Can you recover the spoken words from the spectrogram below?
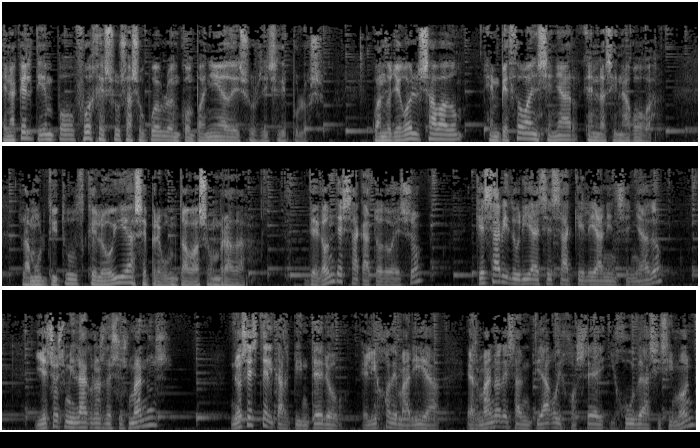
En aquel tiempo fue Jesús a su pueblo en compañía de sus discípulos. Cuando llegó el sábado, empezó a enseñar en la sinagoga. La multitud que lo oía se preguntaba asombrada. ¿De dónde saca todo eso? ¿Qué sabiduría es esa que le han enseñado? ¿Y esos milagros de sus manos? ¿No es este el carpintero, el hijo de María, hermano de Santiago y José y Judas y Simón?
